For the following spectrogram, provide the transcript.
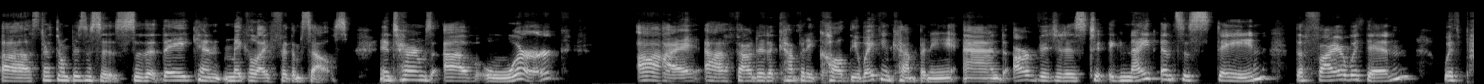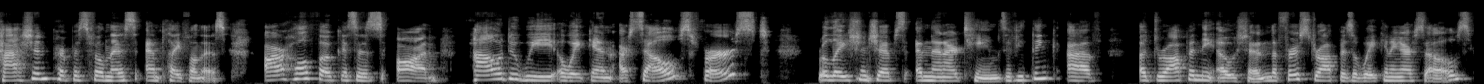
uh, start their own businesses so that they can make a life for themselves. In terms of work, I uh, founded a company called the Awakened Company, and our vision is to ignite and sustain the fire within with passion, purposefulness, and playfulness. Our whole focus is on how do we awaken ourselves first, relationships, and then our teams. If you think of a drop in the ocean. The first drop is awakening ourselves.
